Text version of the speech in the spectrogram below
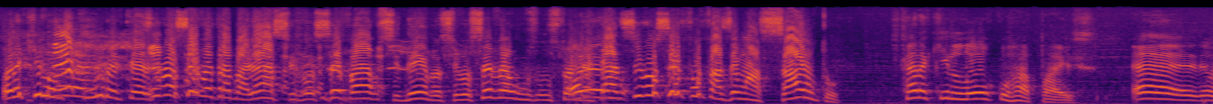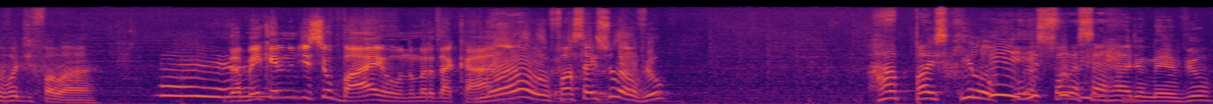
Olha que loucura, Se cara. você vai trabalhar, se você vai ao cinema, se você vai ao supermercado, Olha- se você for fazer um assalto, Cara, que louco, rapaz. É, eu vou te falar. Ainda bem que ele não disse o bairro, o número da casa. Não, não faça isso todas. não, viu? Rapaz, que loucura isso, só nessa rádio mesmo, viu?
